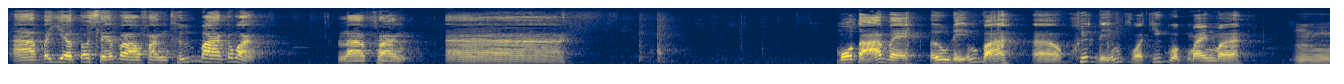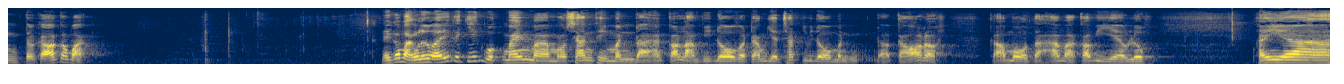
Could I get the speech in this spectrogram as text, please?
à, bây giờ tôi sẽ vào phần thứ ba các bạn. Là phần à, mô tả về ưu điểm và à, khuyết điểm của chiếc Walkman mà ừ, tôi có các bạn. Thì các bạn lưu ý cái chiếc Walkman mà màu xanh thì mình đã có làm video và trong danh sách video mình đã có rồi. Có mô tả và có video luôn. Thì à,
